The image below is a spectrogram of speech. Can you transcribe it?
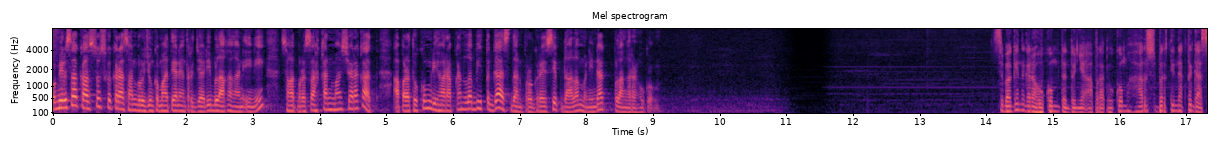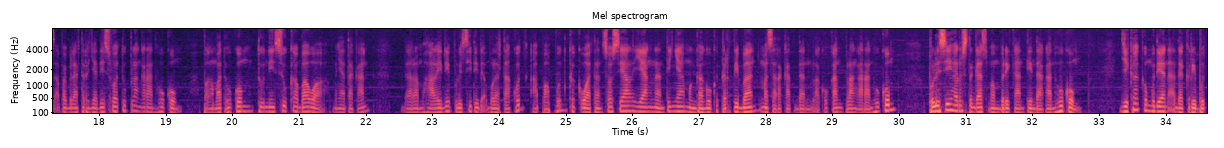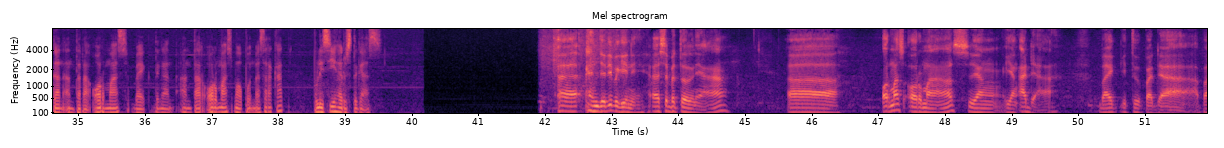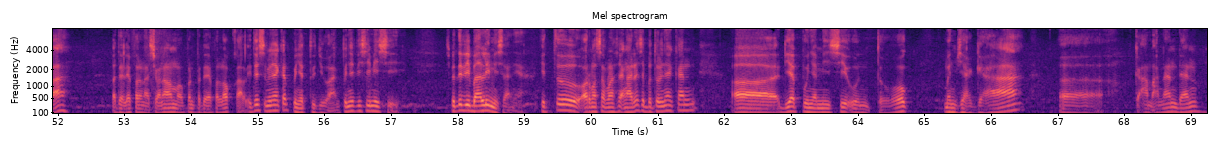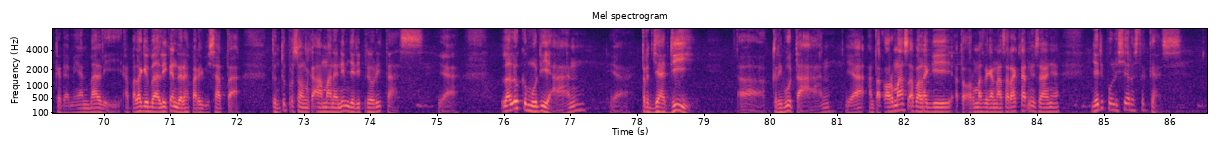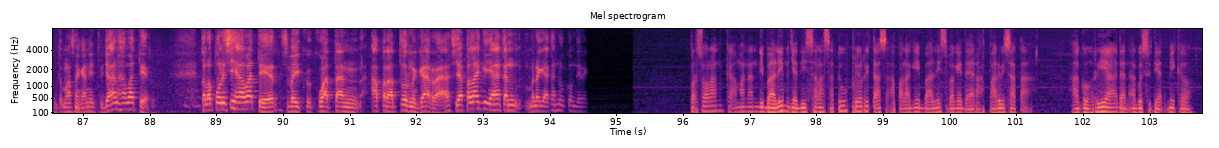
Pemirsa kasus kekerasan berujung kematian yang terjadi belakangan ini sangat meresahkan masyarakat. Aparat hukum diharapkan lebih tegas dan progresif dalam menindak pelanggaran hukum. Sebagai negara hukum, tentunya aparat hukum harus bertindak tegas apabila terjadi suatu pelanggaran hukum. Pengamat hukum Tuni Sukabawa menyatakan, dalam hal ini polisi tidak boleh takut apa pun kekuatan sosial yang nantinya mengganggu ketertiban masyarakat dan melakukan pelanggaran hukum, polisi harus tegas memberikan tindakan hukum. Jika kemudian ada keributan antara ormas, baik dengan antar ormas maupun masyarakat, polisi harus tegas. Uh, jadi begini, uh, sebetulnya ormas-ormas uh, yang yang ada, baik itu pada apa pada level nasional maupun pada level lokal itu sebenarnya kan punya tujuan, punya visi misi. Seperti di Bali misalnya, itu ormas-ormas yang ada sebetulnya kan uh, dia punya misi untuk menjaga uh, keamanan dan kedamaian Bali. Apalagi Bali kan daerah pariwisata. Tentu persoalan keamanan ini menjadi prioritas, ya. Lalu kemudian ya terjadi uh, keributan ya antar ormas apalagi atau ormas dengan masyarakat misalnya. Jadi polisi harus tegas untuk melaksanakan itu. Jangan khawatir. Kalau polisi khawatir sebagai kekuatan aparatur negara, siapa lagi yang akan menegakkan hukum? Persoalan keamanan di Bali menjadi salah satu prioritas apalagi Bali sebagai daerah pariwisata. Agung Ria dan Agus Sudiat Miko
